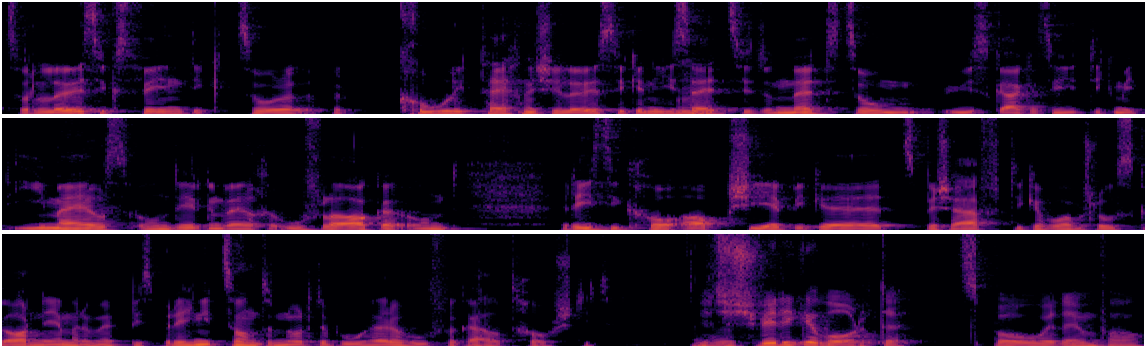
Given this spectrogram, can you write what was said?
zur Lösungsfindung, zur, für coole technische Lösungen Mhm. einsetzen und nicht um uns gegenseitig mit E-Mails und irgendwelchen Auflagen und Risikoabschiebungen zu beschäftigen, die am Schluss gar niemandem etwas bringen, sondern nur den Bauherren einen Haufen Geld kostet. Ist es schwieriger geworden, zu bauen in dem Fall?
